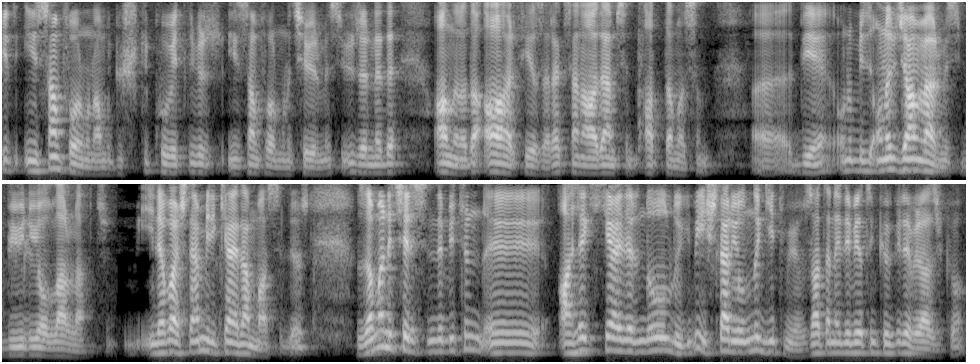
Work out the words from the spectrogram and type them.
bir insan formuna ama güçlü kuvvetli bir insan formuna çevirmesi. Üzerine de alnına da A harfi yazarak sen Adem'sin atlamasın. e, diye onu bir, ona bir can vermesi büyülü yollarla ile başlayan bir hikayeden bahsediyoruz. Zaman içerisinde bütün e, ahlak hikayelerinde olduğu gibi işler yolunda gitmiyor. Zaten edebiyatın kökü de birazcık o.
